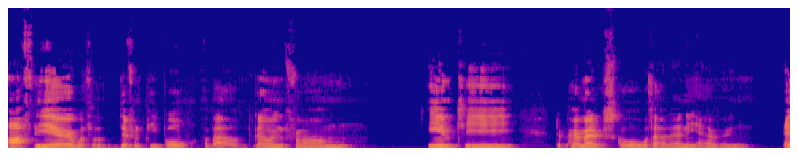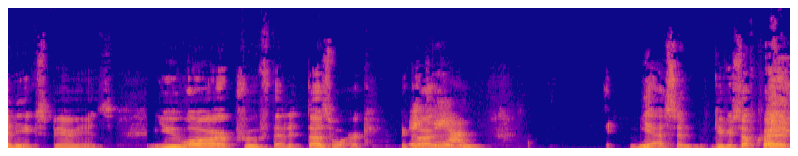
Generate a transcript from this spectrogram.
off the air with different people about going from EMT to paramedic school without any having any experience. You are proof that it does work because it can yes, and give yourself credit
